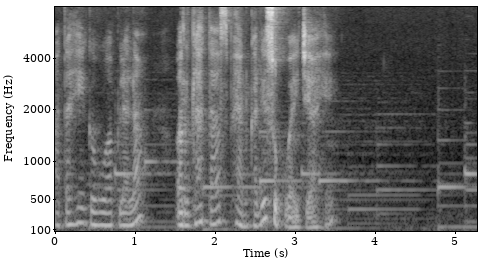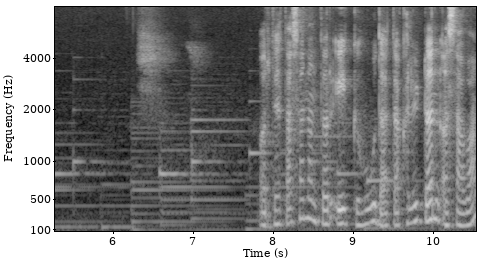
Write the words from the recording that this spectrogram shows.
आता हे गहू आपल्याला अर्धा तास फॅनखाली सुकवायचे आहे. अर्ध्या तासानंतर एक गहू दाताखाली टन असावा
